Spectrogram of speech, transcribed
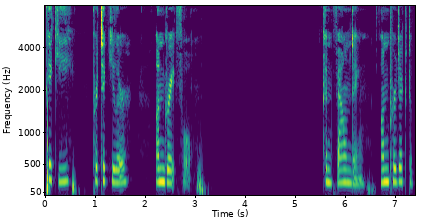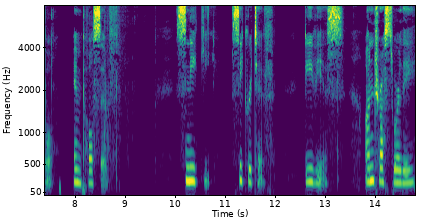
picky, particular, ungrateful, confounding, unpredictable, impulsive, sneaky, secretive, devious, untrustworthy,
